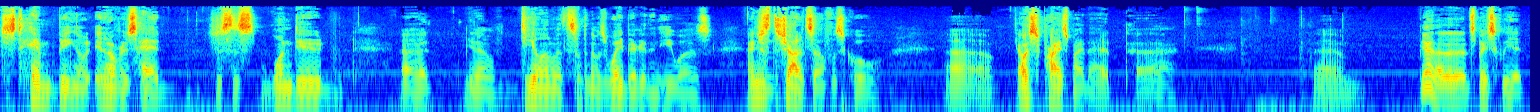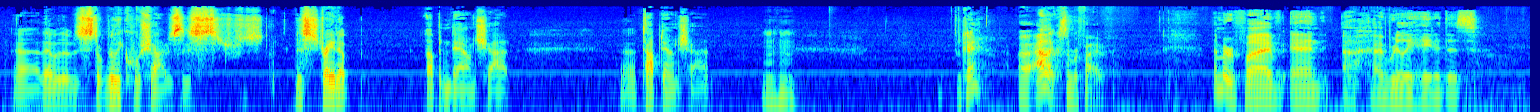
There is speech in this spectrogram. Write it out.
just him being in over his head. Just this one dude, uh, you know, dealing with something that was way bigger than he was, and just the shot itself was cool. Uh, I was surprised by that. Uh, um, yeah, that, that's basically it. Uh, that, was, that was just a really cool shot. Just this, this straight up, up and down shot, uh, top down shot. Okay, uh, Alex, number five. Number five, and uh, I really hated this,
